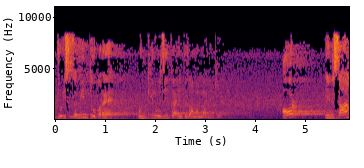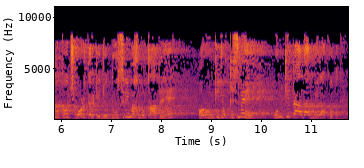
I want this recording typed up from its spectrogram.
جو اس زمین کے اوپر ہے، ان کی روزی کا انتظام اللہ نے کیا ہے۔ اور انسان کو چھوڑ کر کے جو دوسری مخلوقات ہیں اور ان کی جو قسمیں ہیں، ان کی تعداد بھی لاکھوں تک ہے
